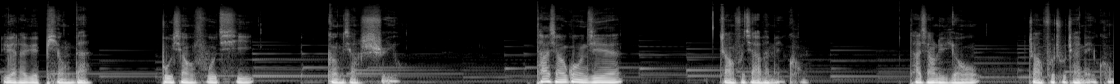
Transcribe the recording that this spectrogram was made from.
越来越平淡，不像夫妻，更像室友。她想逛街，丈夫加班没空；她想旅游，丈夫出差没空；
